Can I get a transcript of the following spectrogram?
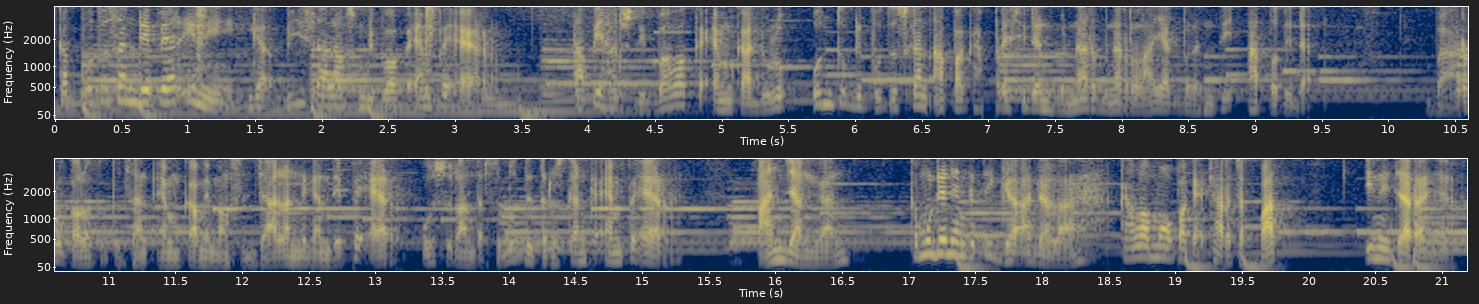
Keputusan DPR ini nggak bisa langsung dibawa ke MPR, tapi harus dibawa ke MK dulu untuk diputuskan apakah presiden benar-benar layak berhenti atau tidak. Baru kalau keputusan MK memang sejalan dengan DPR, usulan tersebut diteruskan ke MPR. Panjang kan? Kemudian yang ketiga adalah kalau mau pakai cara cepat, ini caranya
